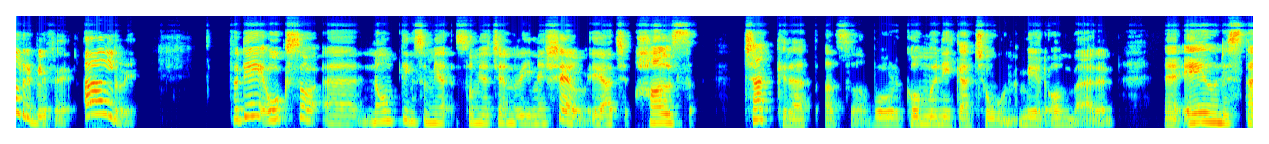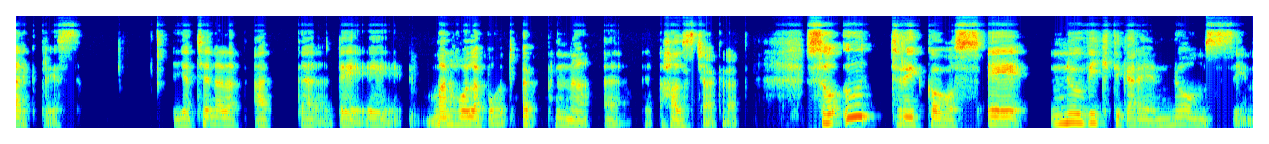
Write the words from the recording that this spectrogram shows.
aldrig bli fel, aldrig. För det är också eh, någonting som jag, som jag känner i mig själv, är att halschakrat, alltså vår kommunikation med omvärlden, eh, är under stark press. Jag känner att, att det är, man håller på att öppna eh, halschakrat. Så uttrycka oss är nu viktigare än någonsin.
